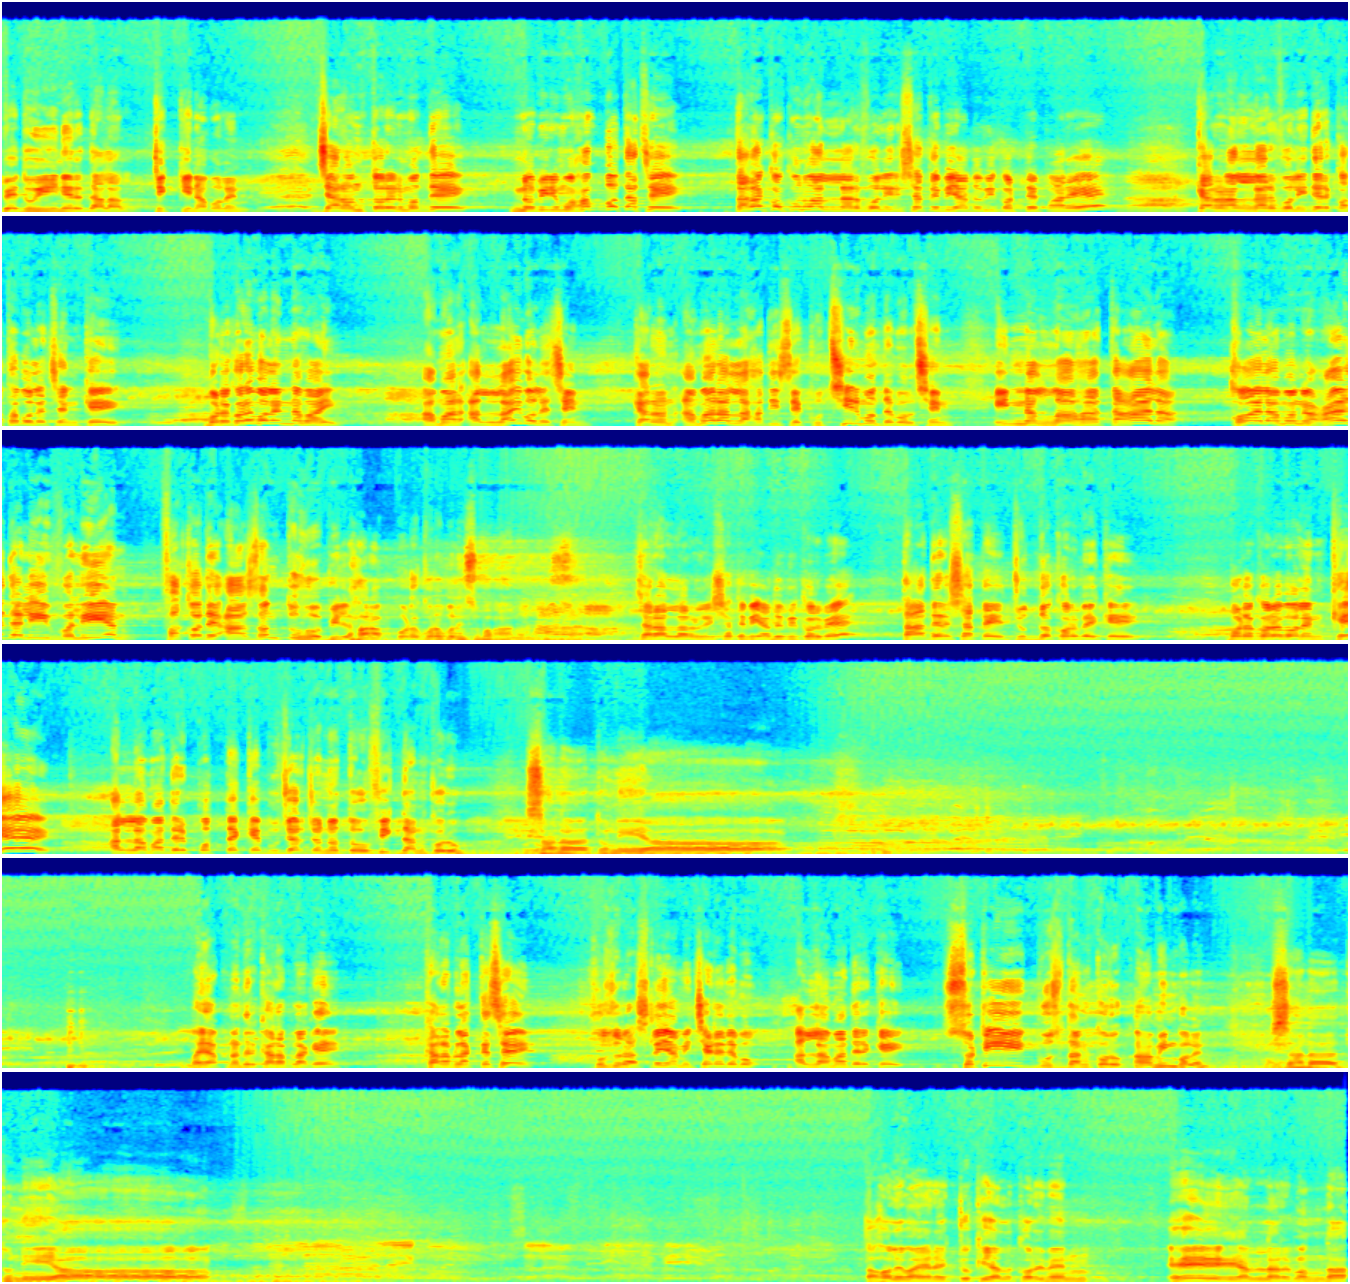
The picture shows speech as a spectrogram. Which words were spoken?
বেদুইনের দালাল, ঠিক কিনা বলেন? যার অন্তরের মধ্যে নবীর মোহাব্বত আছে, তারা কখনো আল্লাহর বলির সাথে বিয়াদবি করতে পারে কারণ আল্লাহর বলিদের কথা বলেছেন কে? বড় করে বলেন না ভাই। আমার আল্লাহ বলেছেন, কারণ আমার আল্লাহ হাদিসে কুচ্ছির মধ্যে বলছেন বিল বড় করে যারা আল্লাহর সাথে বিয়াদবি করবে তাদের সাথে যুদ্ধ করবে কে? বড় করে বলেন কে? আল্লাহ আমাদের প্রত্যেককে বুঝার জন্য তৌফিক দান করুক। সালাতুনিয়া ভাই আপনাদের খারাপ লাগে? খারাপ লাগতেছে? হুজুর আসলেই আমি ছেড়ে দেব। আল্লাহ আমাদেরকে সঠিক বুঝদান করুক আমিন বলেন। সালাতুনিয়া তাহলে ভাইয়ের একটু খেয়াল করবেন। এ আল্লাহর বন্দা,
